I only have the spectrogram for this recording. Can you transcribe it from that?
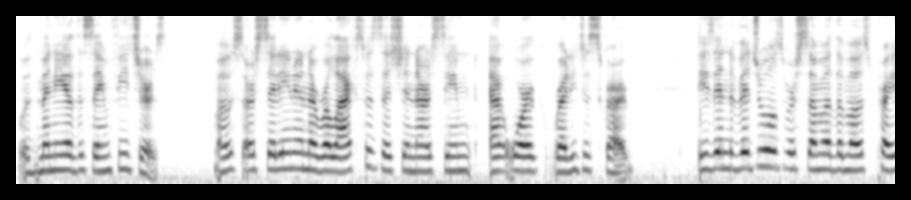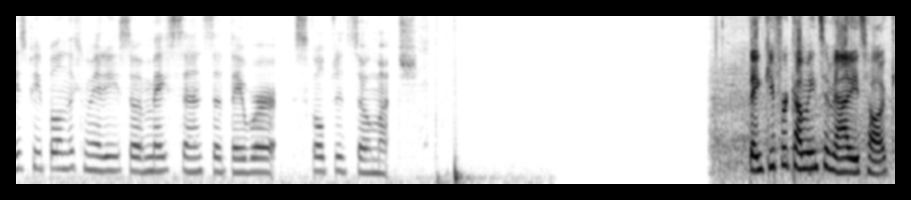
with many of the same features. Most are sitting in a relaxed position and are seen at work ready to scribe. These individuals were some of the most praised people in the community, so it makes sense that they were sculpted so much. Thank you for coming to Maddie Talk.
